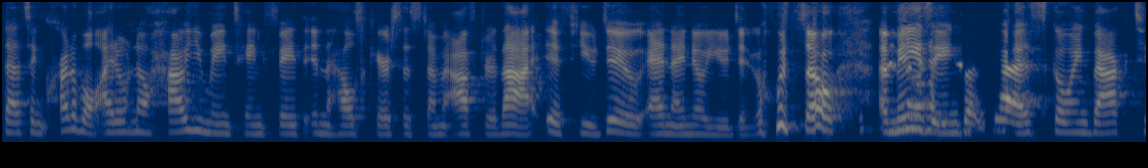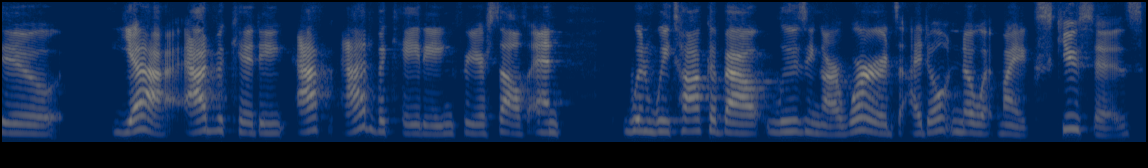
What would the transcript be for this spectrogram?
that's incredible. I don't know how you maintain faith in the healthcare system after that, if you do. And I know you do. so amazing. but yes, going back to, yeah, advocating, advocating for yourself. And when we talk about losing our words, I don't know what my excuse is,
